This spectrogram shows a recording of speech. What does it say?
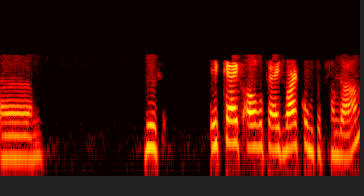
Uh, dus ik kijk altijd waar komt het vandaan.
